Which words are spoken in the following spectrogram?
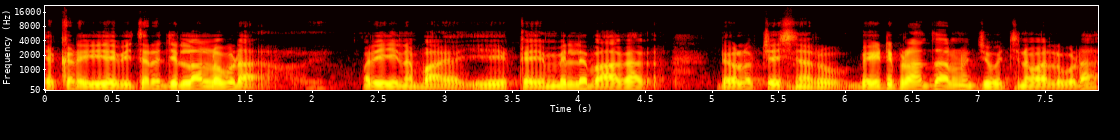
ఎక్కడ ఇతర జిల్లాల్లో కూడా మరి ఈయన బా ఈ యొక్క ఎమ్మెల్యే బాగా డెవలప్ చేసినారు. బయటి ప్రాంతాల నుంచి వచ్చిన వాళ్ళు కూడా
